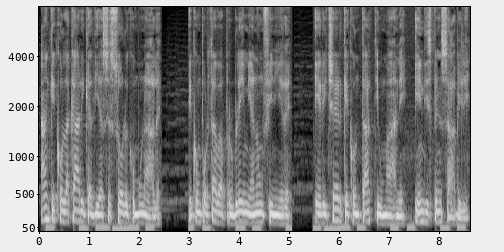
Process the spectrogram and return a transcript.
anche con la carica di assessore comunale, che comportava problemi a non finire e ricerche e contatti umani indispensabili.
